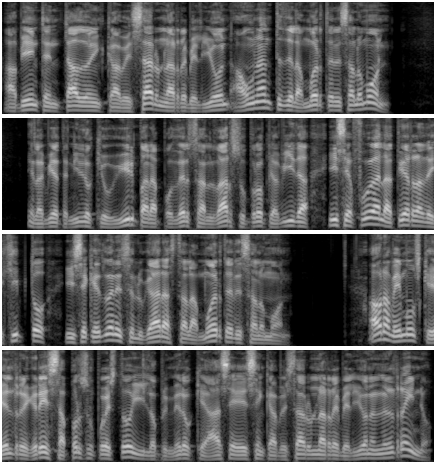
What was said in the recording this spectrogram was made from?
había intentado encabezar una rebelión aún antes de la muerte de Salomón. Él había tenido que huir para poder salvar su propia vida y se fue a la tierra de Egipto y se quedó en ese lugar hasta la muerte de Salomón. Ahora vemos que él regresa, por supuesto, y lo primero que hace es encabezar una rebelión en el reino.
